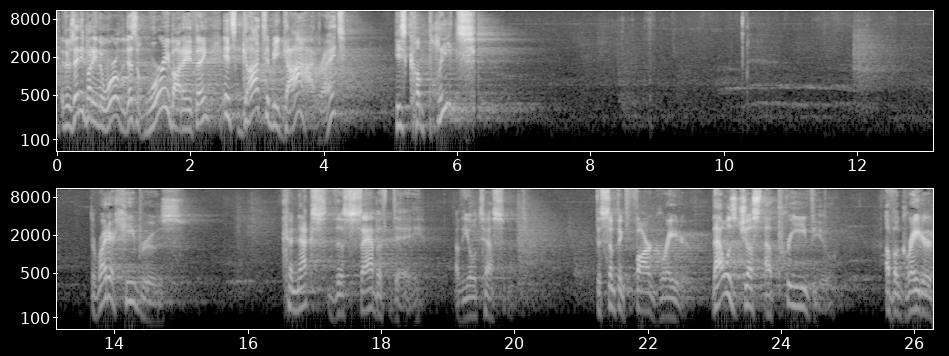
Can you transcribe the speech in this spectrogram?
If there's anybody in the world that doesn't worry about anything, it's got to be God, right? He's complete. The writer Hebrews connects this Sabbath day of the Old Testament to something far greater. That was just a preview of a greater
